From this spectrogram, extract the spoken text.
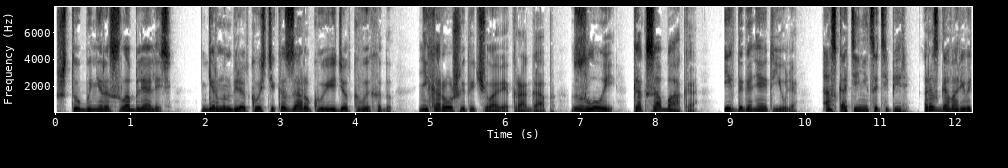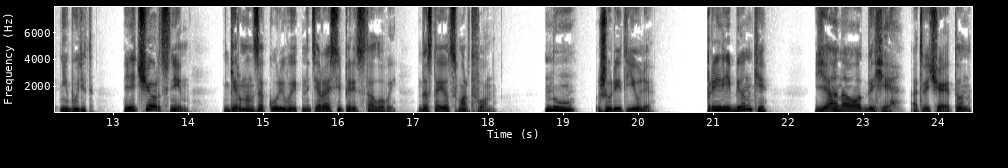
Чтобы не расслаблялись. Герман берет Костика за руку и идет к выходу. Нехороший ты человек, Рогаб. Злой, как собака. Их догоняет Юля. «А скотиница теперь разговаривать не будет». «И черт с ним!» Герман закуривает на террасе перед столовой. Достает смартфон. «Ну?» — журит Юля. «При ребенке?» «Я на отдыхе», — отвечает он,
